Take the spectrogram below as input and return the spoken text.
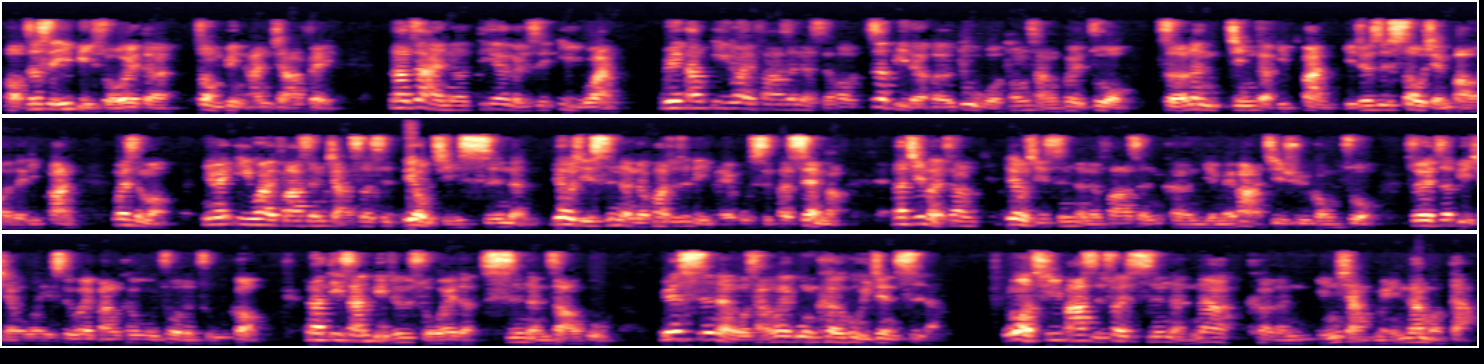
哦，这是一笔所谓的重病安家费。那再来呢？第二个就是意外，因为当意外发生的时候，这笔的额度我通常会做责任金的一半，也就是寿险保额的一半。为什么？因为意外发生，假设是六级失能，六级失能的话就是理赔五十 percent 嘛。那基本上六级失能的发生，可能也没办法继续工作，所以这笔钱我也是会帮客户做的足够。那第三笔就是所谓的失能照顾。因为失能，我常会问客户一件事啊，如果七八十岁失能，那可能影响没那么大。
